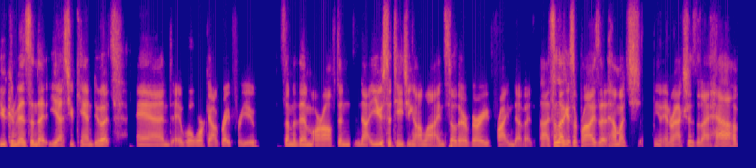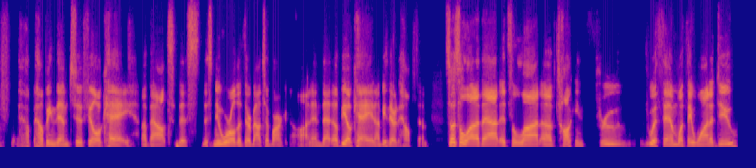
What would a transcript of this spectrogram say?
you convince them that yes you can do it and it will work out great for you. Some of them are often not used to teaching online, so they're very frightened of it. I sometimes get surprised at how much you know, interactions that I have helping them to feel okay about this this new world that they're about to embark on, and that it'll be okay, and I'll be there to help them. So it's a lot of that. It's a lot of talking through with them what they want to do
